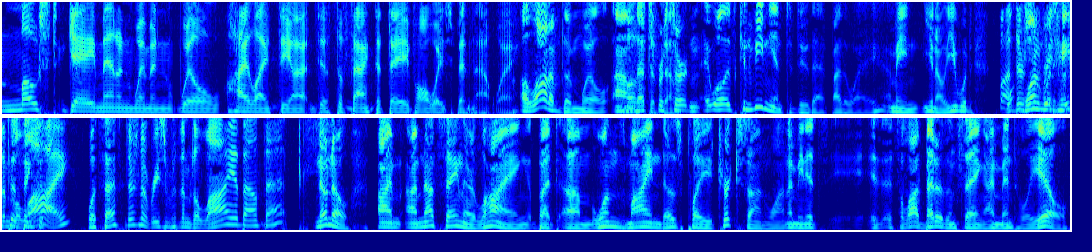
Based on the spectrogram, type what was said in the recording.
most gay men and women will highlight the uh, the, the fact that they've always been that way. A lot of them will. Um, that's for them. certain. Well, it's convenient to do that, by the way. I mean, you know, you would. But there's one no would reason hate for them to, think that- lie. what's that? There's no reason for them to lie about that. No, no. I'm I'm not saying they're lying, but um, one's mind does play tricks on one. I mean, it's it, it's a lot better than saying I'm mentally ill.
